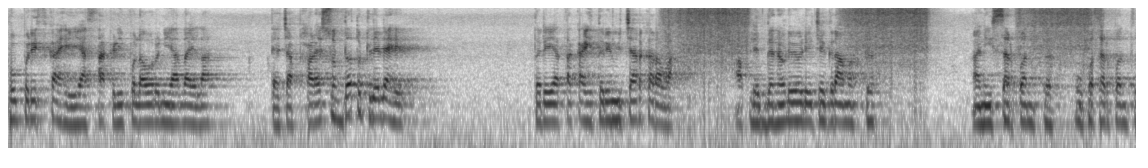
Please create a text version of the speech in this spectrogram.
खूप रिस्क आहे या साखळी पुलावरून या जायला. त्याच्या फाळ्यासुद्धा तुटलेल्या आहेत. तरी आता काहीतरी विचार करावा. आपले धनवडेवडेचे ग्रामस्थ आणि सरपंच उपसरपंच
